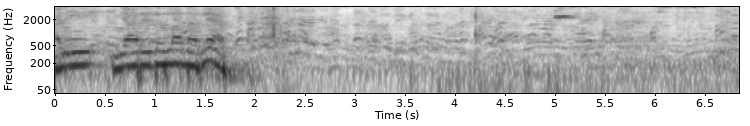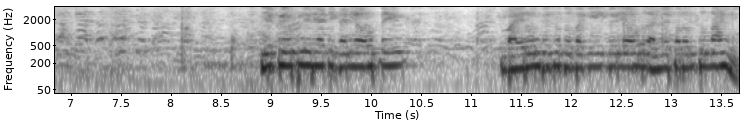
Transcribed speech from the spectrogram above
आणि या रेडरला धरल्यास एकही प्लेअर या ठिकाणी आउट नाही. बाहेरून दिसत होता की गडी आउट झाले परंतु नाही.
